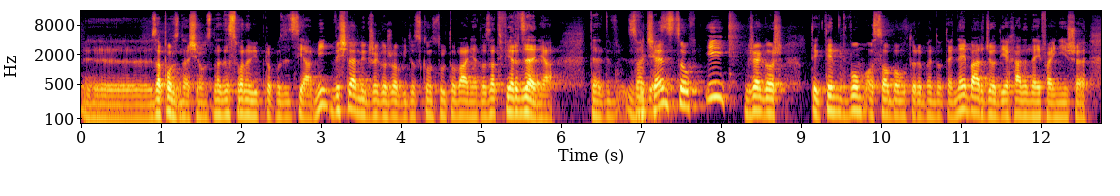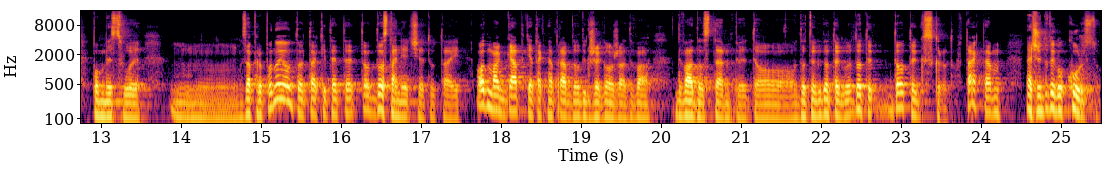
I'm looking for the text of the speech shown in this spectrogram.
yy, zapozna się z nadesłanymi propozycjami, wyślemy Grzegorzowi do skonsultowania, do zatwierdzenia te zwycięzców i Grzegorz ty, tym dwóm osobom, które będą tutaj najbardziej odjechane, najfajniejsze pomysły mm, zaproponują, to, takie, te, te, to dostaniecie tutaj od Maggatki, tak naprawdę od Grzegorza dwa, dwa dostępy do, do, tych, do, tego, do, tych, do tych skrótów. Tak? Tam, znaczy do tego kursu.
